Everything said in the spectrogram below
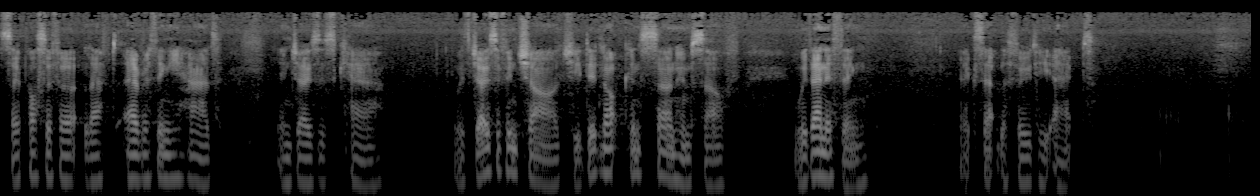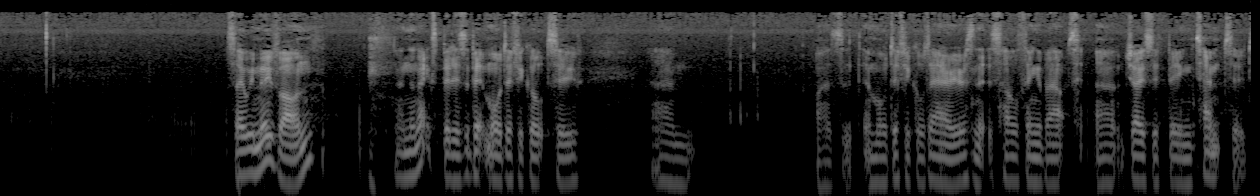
So Potiphar left everything he had in Joseph's care. With Joseph in charge, he did not concern himself with anything except the food he ate. So we move on, and the next bit is a bit more difficult to. Um, it's a, a, more difficult area, isn't it? This whole thing about uh, Joseph being tempted.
